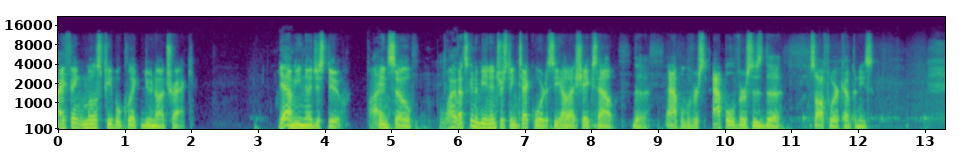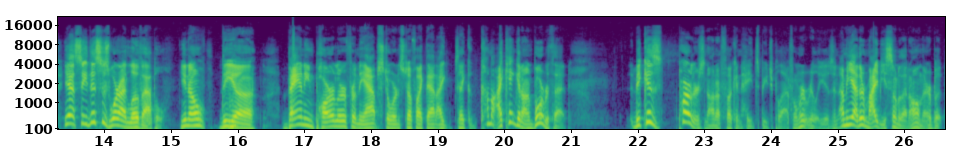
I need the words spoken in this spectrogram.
I think most people click "Do not track." Yeah. I mean, I just do. I- and so that's going to be an interesting tech war to see how that shakes out. The Apple versus Apple versus the software companies. Yeah, see, this is where I love Apple. You know, the uh, banning Parler from the App Store and stuff like that. I like, come on, I can't get on board with that because Parler's not a fucking hate speech platform. It really isn't. I mean, yeah, there might be some of that on there, but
